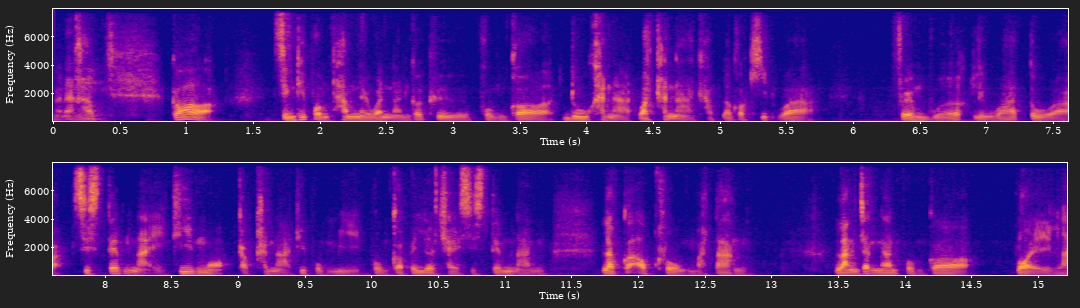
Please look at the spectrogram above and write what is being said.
นะครับ ก็สิ่งที่ผมทำในวันนั้นก็คือ ผมก็ดูขนาดวัดขนาดครับ แล้วก็คิดว่า framework หรือว่าตัว system ไหนที่เหมาะกับขนาดที่ผมมี ผมก็ไปเลือกใช้ system นั้น แล้วก็เอาโครงมาตั้ง หลังจากนั้นผมก็ ปล่อยไหล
